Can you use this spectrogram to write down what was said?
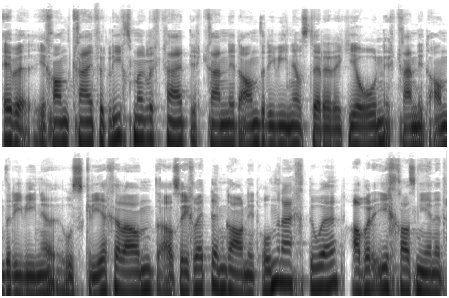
eben, ich habe keine Vergleichsmöglichkeit, ich kenne nicht andere Weine aus dieser Region, ich kenne nicht andere Weine aus Griechenland, also ich werde dem gar nicht Unrecht tun, aber ich kann es nie nicht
